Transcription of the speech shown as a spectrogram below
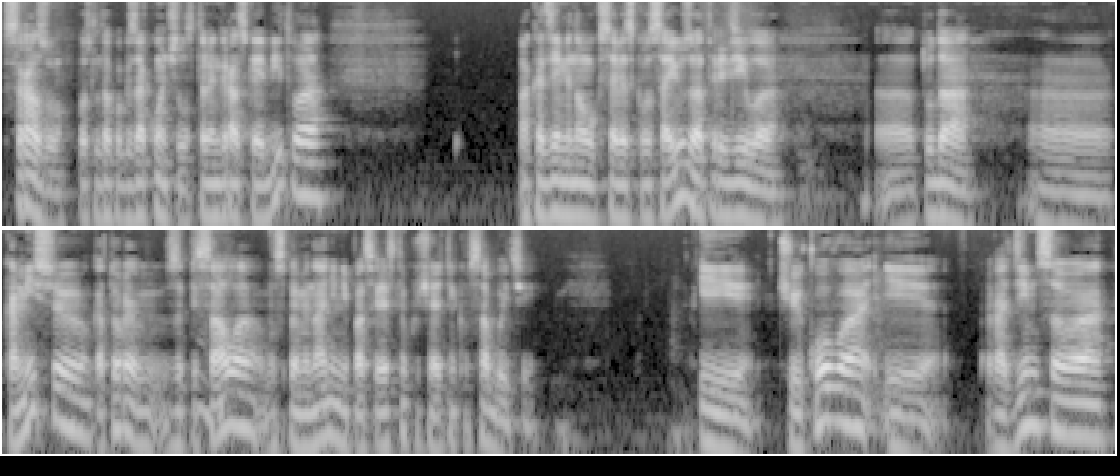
сразу после того, как закончилась Сталинградская битва, Академия наук Советского Союза отрядила туда комиссию, которая записала воспоминания непосредственных участников событий. И Чуйкова, и Родимцева,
